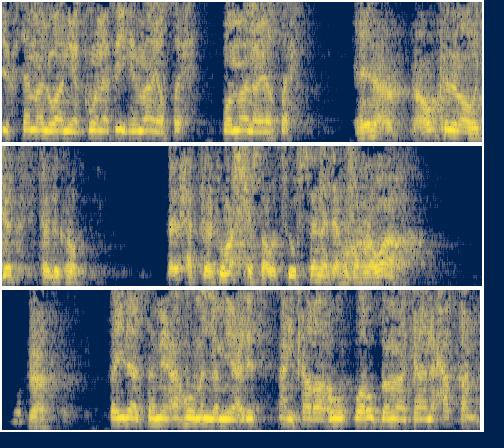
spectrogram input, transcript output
يحتمل أن يكون فيه ما يصح وما لا يصح. إي نعم. أو كل ما وجدت تذكره. بل حتى تمحصه وتشوف سنده من رواه. نعم. فإذا سمعه من لم يعرف أنكره وربما كان حقا.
